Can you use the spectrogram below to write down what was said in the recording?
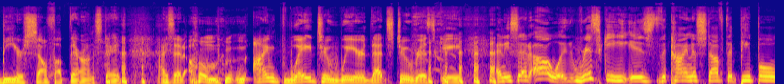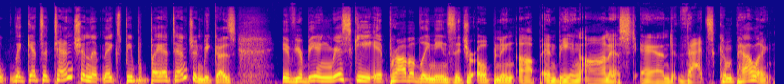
be yourself up there on stage. I said, Oh, I'm way too weird. That's too risky. and he said, Oh, risky is the kind of stuff that people, that gets attention, that makes people pay attention because if you're being risky, it probably means that you're opening up and being honest, and that's compelling.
